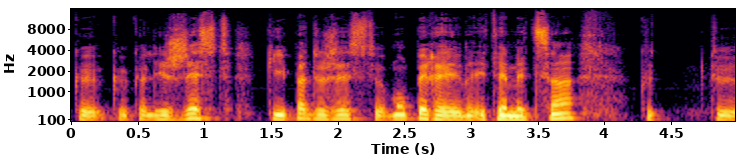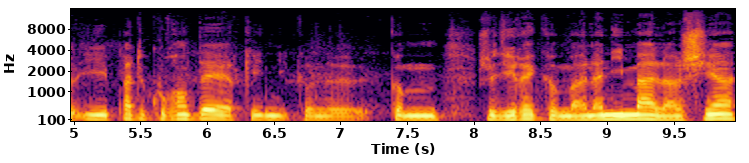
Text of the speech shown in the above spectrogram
que, que, les gestes, qu'il n'y ait pas de gestes. Mon père était médecin, qu'il n'y ait pas de courant d'air, comme je dirais comme un animal, un chien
